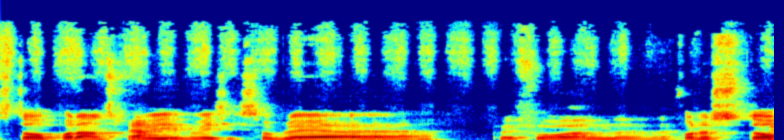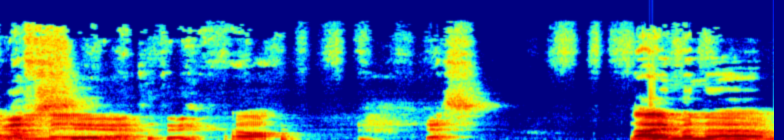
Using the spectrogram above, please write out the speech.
Stå på den, for Ja. hvis ikke så blir Får vi få en uh, får det storm i ettertid. Ja. Yes. Nei, men eh,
